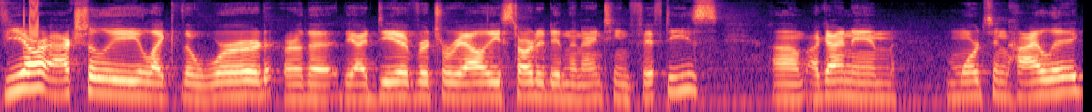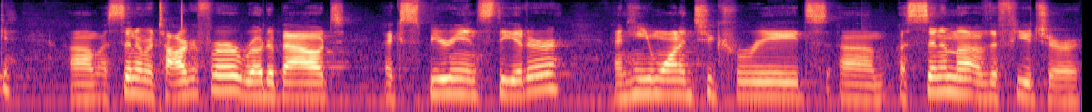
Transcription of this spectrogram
VR actually, like the word or the, the idea of virtual reality started in the 1950s. Um, a guy named Morton Heilig, um, a cinematographer, wrote about experience theater, and he wanted to create um, a cinema of the future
